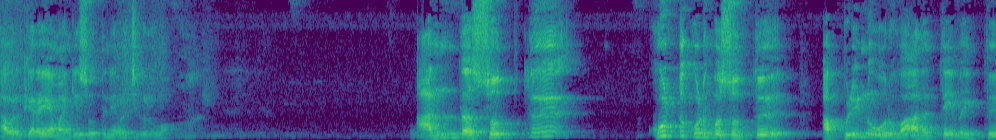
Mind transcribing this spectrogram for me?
அவர் கிரையம் வாங்கிய சொத்துனே வச்சுக்கிடுவோம். அந்த சொத்து கூட்டு குடும்ப சொத்து அப்படின்னு ஒரு வாதத்தை வைத்து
